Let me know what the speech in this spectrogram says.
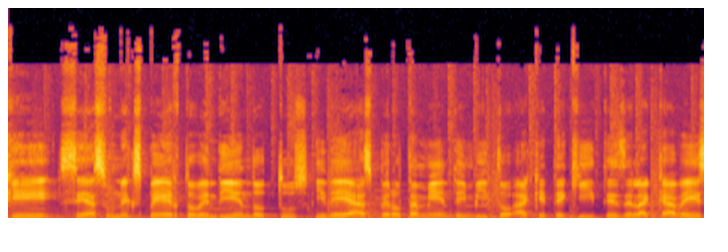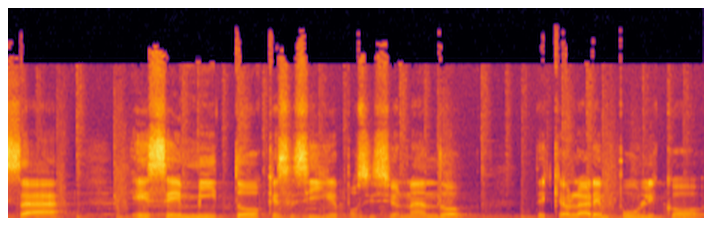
que seas un experto vendiendo tus ideas, pero también te invito a que te quites de la cabeza ese mito que se sigue posicionando de que hablar en público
